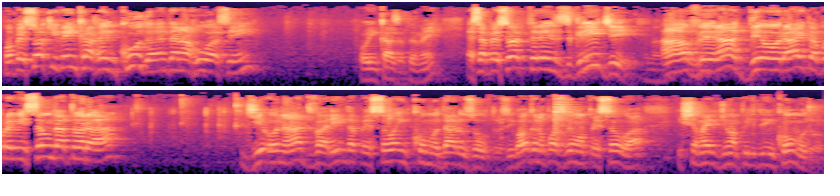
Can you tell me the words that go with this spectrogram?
uma pessoa que vem carrancuda, anda na rua assim, ou em casa também, essa pessoa transgride a haverá deoraita, a proibição da Torá, de onat varim da pessoa incomodar os outros. Igual que eu não posso ver uma pessoa e chamar ele de um apelido incômodo.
